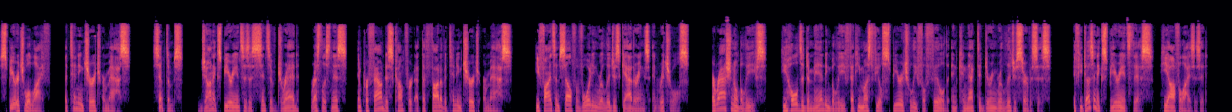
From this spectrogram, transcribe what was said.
Spiritual life. Attending church or mass. Symptoms. John experiences a sense of dread, restlessness, and profound discomfort at the thought of attending church or mass. He finds himself avoiding religious gatherings and rituals. Irrational beliefs. He holds a demanding belief that he must feel spiritually fulfilled and connected during religious services. If he doesn't experience this, he awfulizes it,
